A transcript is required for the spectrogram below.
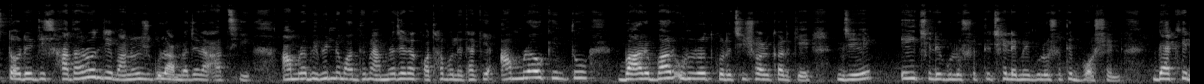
স্তরে যে সাধারণ যে মানুষগুলো আমরা যারা আছি, আমরা বিভিন্ন মাধ্যমে আমরা যারা কথা বলে থাকি, আমরাও কিন্তু বারবার অনুরোধ করেছি সরকারকে যে এই ছেলেগুলোর সাথে, ছেলে মেয়েগুলোর সাথে বসেন। দেখেন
